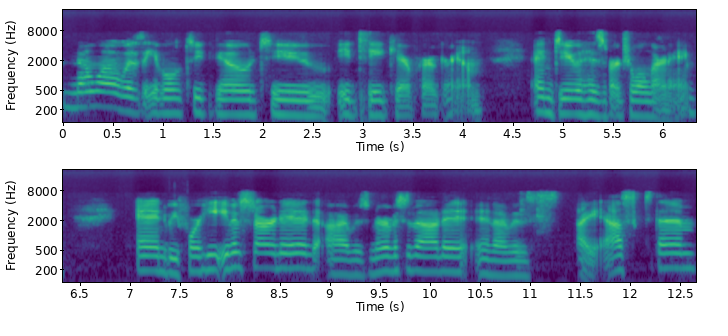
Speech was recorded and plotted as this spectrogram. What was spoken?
Noah was able to go to a daycare program and do his virtual learning. And before he even started, I was nervous about it. And I was, I asked them,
